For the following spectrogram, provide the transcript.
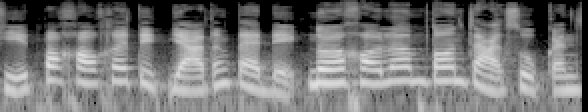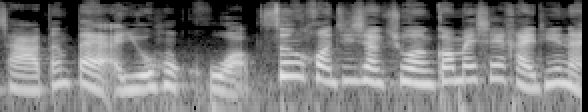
คิด เพราะเขาเคยติดยาตั้งแต่เด็ก โดยเขาเริ่มต้นจากสูบกัญชาตั้งแต่อายุ 6 ขวบ ซึ่งคนที่ชักชวนก็ไม่ใช่ใครที่ไหน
